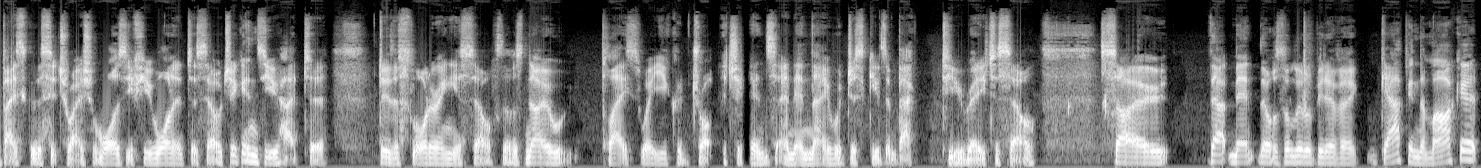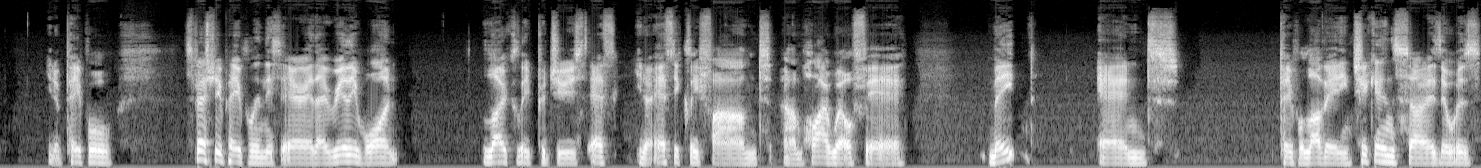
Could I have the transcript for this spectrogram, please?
basically the situation was if you wanted to sell chickens you had to do the slaughtering yourself there was no place where you could drop the chickens and then they would just give them back to you ready to sell. So that meant there was a little bit of a gap in the market. You know people especially people in this area they really want locally produced eth- you know ethically farmed um, high welfare meat. And people love eating chickens, so there was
